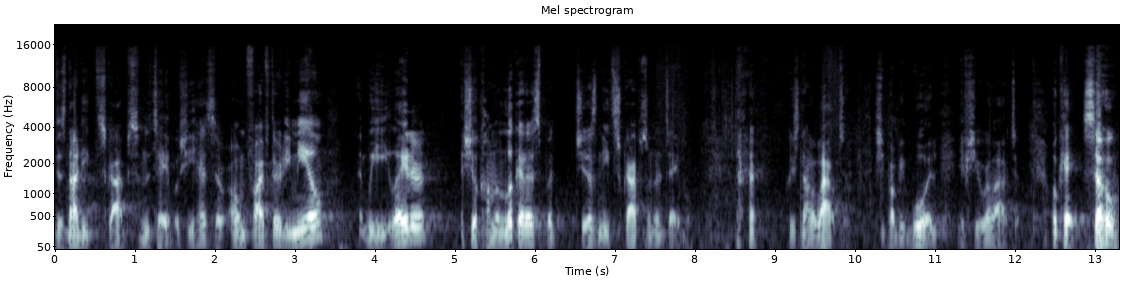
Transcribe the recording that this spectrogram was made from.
does not eat the scraps from the table. She has her own 5.30 meal, and we eat later. She'll come and look at us, but she doesn't eat scraps from the table because she's not allowed to. She probably would if she were allowed to. Okay, so,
